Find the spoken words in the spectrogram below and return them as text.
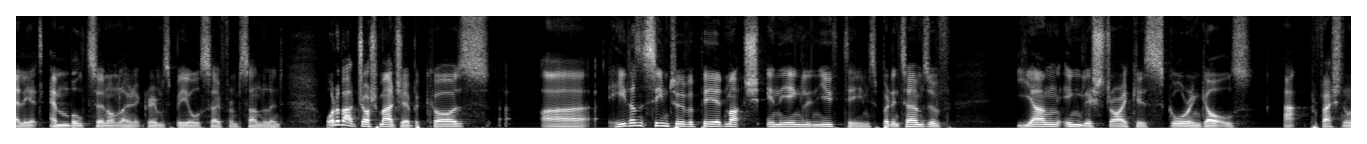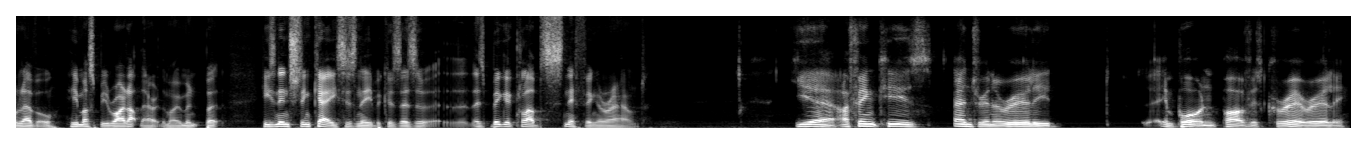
Elliot Embleton on loan at Grimsby, also from Sunderland. What about Josh Maja? Because uh, he doesn't seem to have appeared much in the England youth teams, but in terms of young English strikers scoring goals at professional level, he must be right up there at the moment. But he's an interesting case, isn't he? Because there's a there's bigger clubs sniffing around. Yeah, I think he's entering a really important part of his career, really,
